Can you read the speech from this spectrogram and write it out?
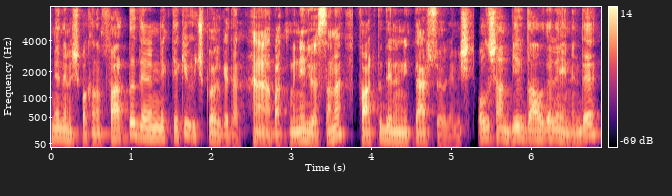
Ne demiş bakalım? Farklı derinlikteki 3 bölgeden. Ha bak ne diyor sana? Farklı derinlikler söylemiş. Oluşan bir dalga leğeninde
